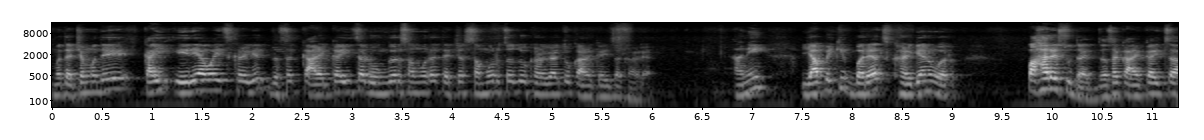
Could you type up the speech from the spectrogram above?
मग त्याच्यामध्ये काही एरिया वाईज खळगे आहेत. जसं काळकाईचा डोंगर समोर आहे त्याच्या समोरचा जो खळगा आहे तो काळकाईचा खळगा आहे. आणि यापैकी बऱ्याच खळग्यांवर पहारे सुद्धा आहेत. जसा काळकाईचा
